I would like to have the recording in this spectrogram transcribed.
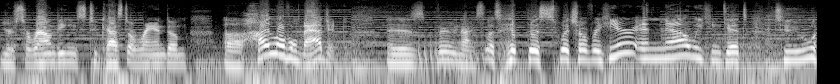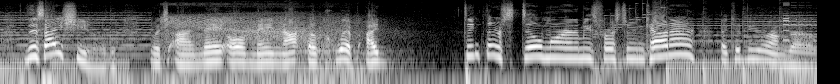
your surroundings to cast a random uh, high-level magic. It is very nice. Let's hit this switch over here, and now we can get to this ice shield, which I may or may not equip. I think there's still more enemies for us to encounter. I could be wrong, though.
